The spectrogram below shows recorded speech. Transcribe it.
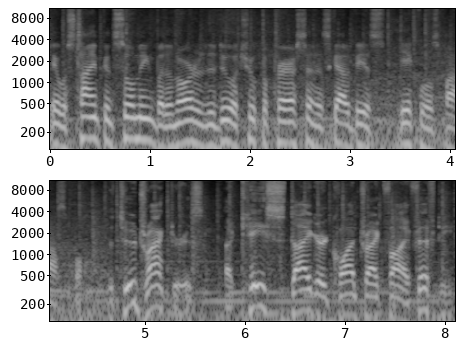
It was time consuming, but in order to do a true comparison, it's got to be as equal as possible. The two tractors, a Case Steiger Quadtrac 550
